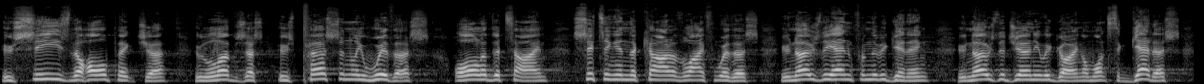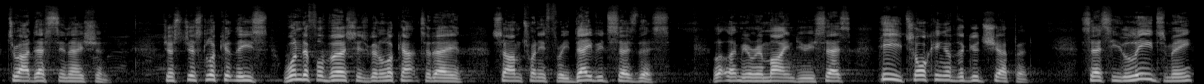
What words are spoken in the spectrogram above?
who sees the whole picture, who loves us, who's personally with us all of the time, sitting in the car of life with us, who knows the end from the beginning, who knows the journey we're going, and wants to get us to our destination. Just, just look at these wonderful verses we're going to look at today in Psalm 23. David says this. Let, let me remind you. He says, He, talking of the Good Shepherd, says, He leads me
